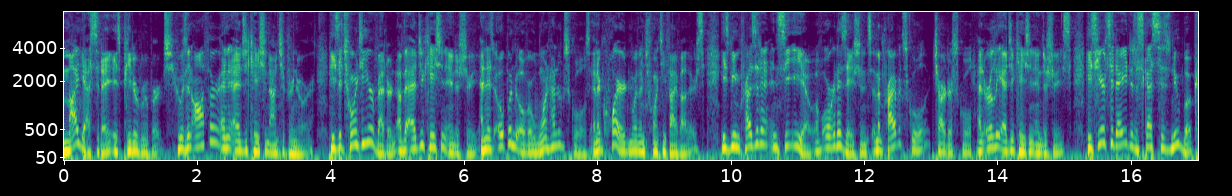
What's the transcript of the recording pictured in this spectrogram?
My guest today is Peter Ruppert, who is an author and an education entrepreneur. He's a 20 year veteran of the education industry and has opened over 100 schools and acquired more than 25 others. He's been president and CEO of organizations in the private school, charter school, and early education industries. He's here today to discuss his new book,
